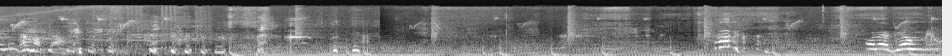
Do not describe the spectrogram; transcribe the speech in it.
Ele vai matar. É um meu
